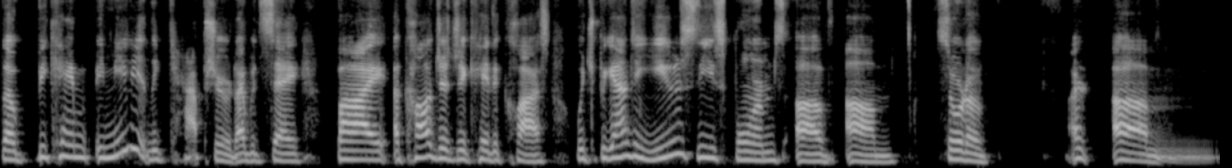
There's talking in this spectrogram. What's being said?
though, became immediately captured, I would say, by a college educated class, which began to use these forms of um, sort of um,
